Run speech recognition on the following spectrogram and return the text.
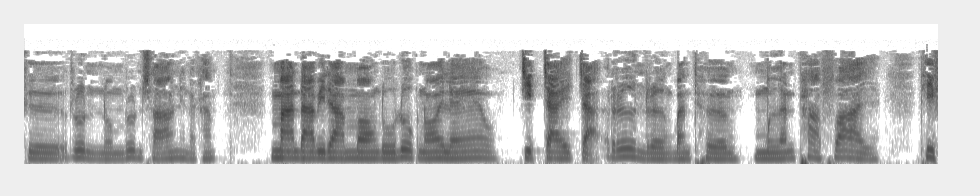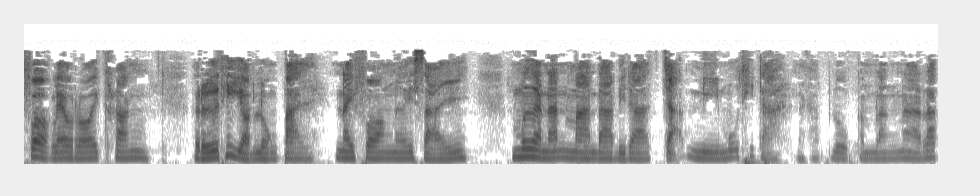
คือรุ่นนมรุ่นสาวนี่นะครับ มารดาบิดามองดูลูกน้อยแล้ว จิตใจจะรื่นเริงบันเทิง เหมือนผ้าฝ้ายที่ฟอกแล้วร้อยครั้ง หรือที่หย่อนลงไป ในฟองเนยใส เมื่อนั้นมารดาบิดาจะมีมุทิตานะครับ ลูกกำลังน่ารัก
